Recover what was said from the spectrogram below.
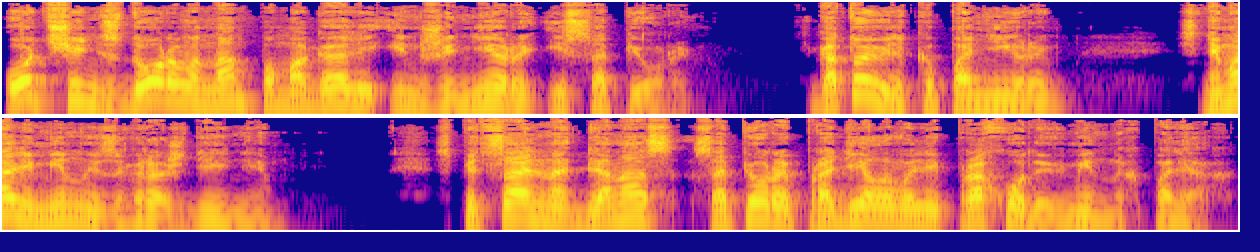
Очень здорово нам помогали инженеры и саперы. Готовили капониры, снимали минные заграждения. Специально для нас саперы проделывали проходы в минных полях.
